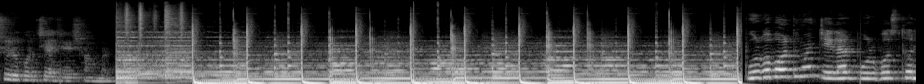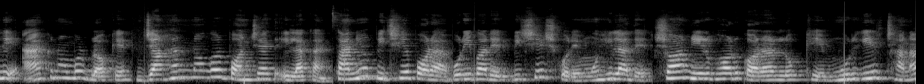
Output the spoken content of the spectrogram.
শুরু করছি আজকের সংবাদ। পূর্ব বর্ধমান জেলার পূর্বস্থলী এক নম্বর ব্লকের জাহাননগর পঞ্চায়েত এলাকায় স্থানীয় পিছিয়ে পড়া পরিবারের বিশেষ করে মহিলাদের স্বনির্ভর করার লক্ষ্যে মুরগির ছানা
